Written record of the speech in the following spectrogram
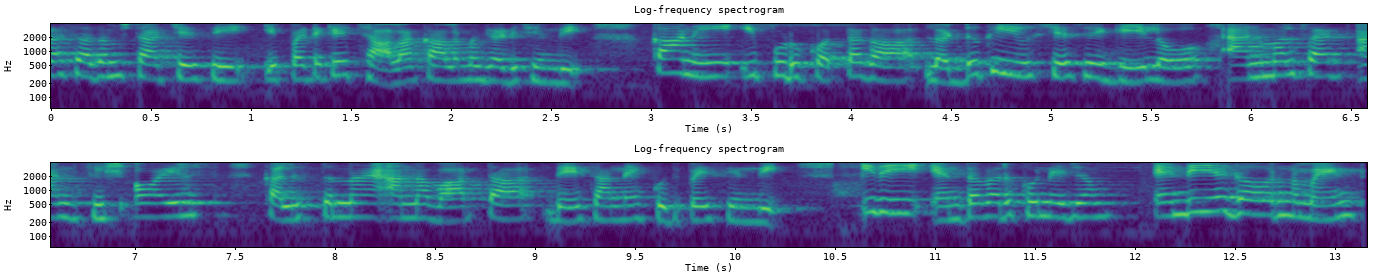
ప్రసాదం స్టార్ట్ చేసి ఇప్పటికే చాలా కాలం గడిచింది. కానీ ఇప్పుడు కొత్తగా లడ్డుకి యూస్ చేసే గీలో animal fat and fish oils కలుస్తున్నాయి అన్న వార్త దేశాన్నే కుదిపేసింది. ఇది ఎంతవరకు నిజం? ఎన్డీఏ గవర్నమెంట్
